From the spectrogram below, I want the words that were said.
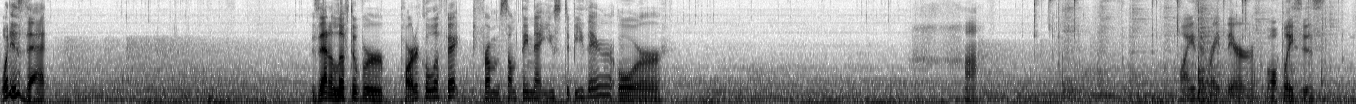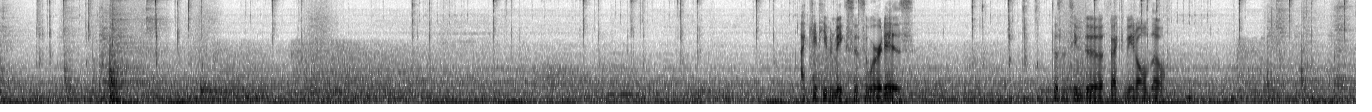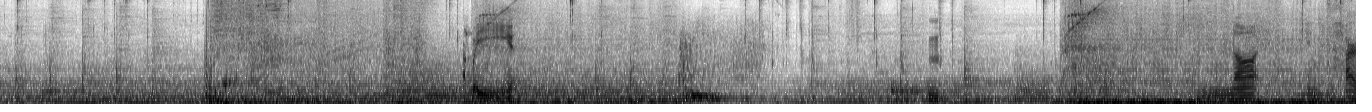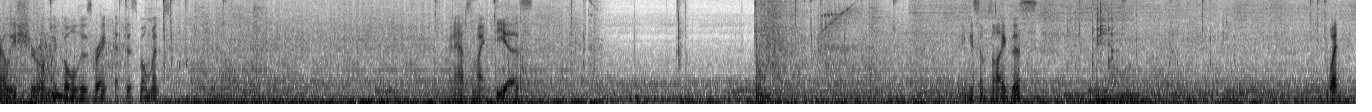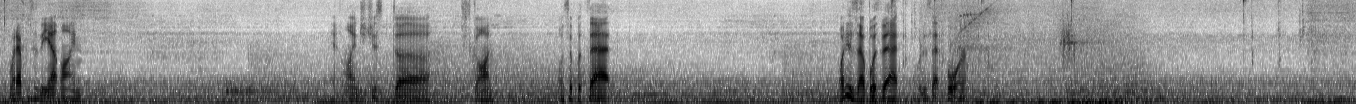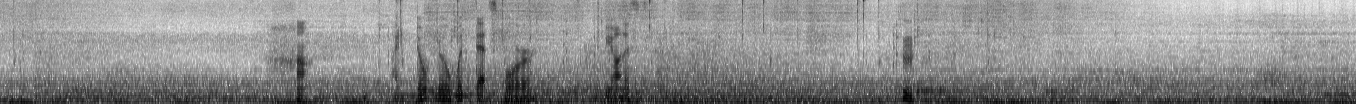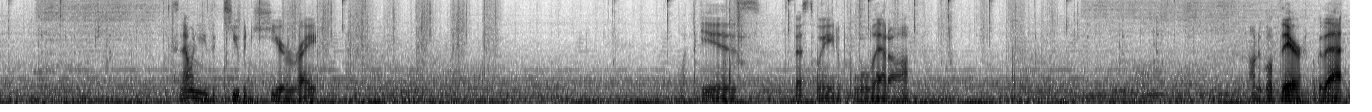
What is that? Is that a leftover particle effect from something that used to be there, or...? Huh. Why is it right there, of all places? Can't even make sense of where it is. Doesn't seem to affect me at all, though. Whee! Hmm. Not entirely sure what my goal is right at this moment. Some ideas. Maybe something like this? What? What happened to the ant-line? line's just, uh... just gone. What's up with that? What is up with that? What is that for? Huh. I don't know what that's for, to be honest. Hmm. So now we need the cube in here, right? What is... the best way to pull that off? I wanna go up there, look at that.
